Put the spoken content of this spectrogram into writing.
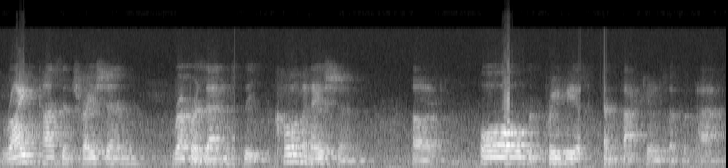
right concentration represents the culmination of all the previous factors of the past.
